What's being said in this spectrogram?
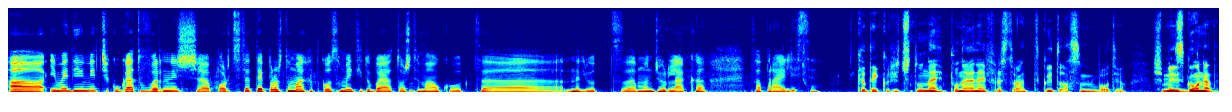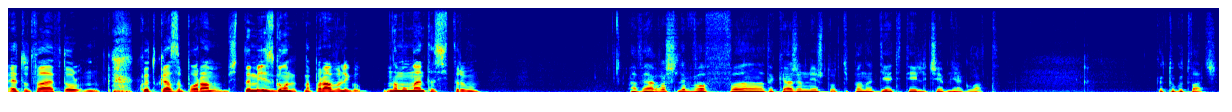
А, има един мит, че когато върнеш а, порцията, те просто махат косама и ти добавят още малко от, а, нали, от а, манджурляка. Това прави ли се? Категорично не. Поне не в ресторантите, които аз съм работил. Ще ме изгонят. Ето това е второ, което каза по-рано. Ще ме изгонят. Направя ли го? На момента си тръгвам. А вярваш ли в, да кажем, нещо от типа на диетите или лечебния глад? Като готвач.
